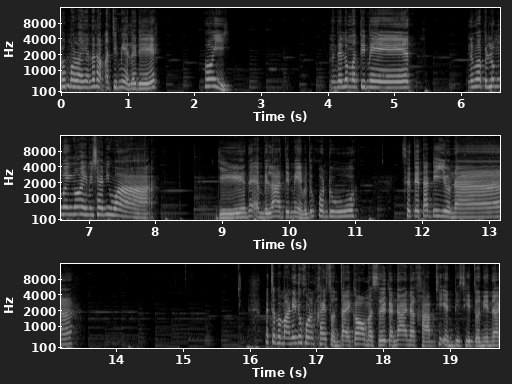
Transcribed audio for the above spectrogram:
ล่มอะไรระดับอัลติเมทเลยเด้เฮ้ยนั่นได้ล่มอัลติเมทนึกว่าเป็นล่มง่อยๆ ไม่ใช่นี่หว่า เย้ได้แอมเบล่าอัลติเมทมาทุกคนดูสเตตัสดีอยู่นะ ก็จะประมาณนี้ทุกคนใครสนใจก็เอามาซื้อกันได้นะครับ ที่ NPC ตัวนี้นะ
